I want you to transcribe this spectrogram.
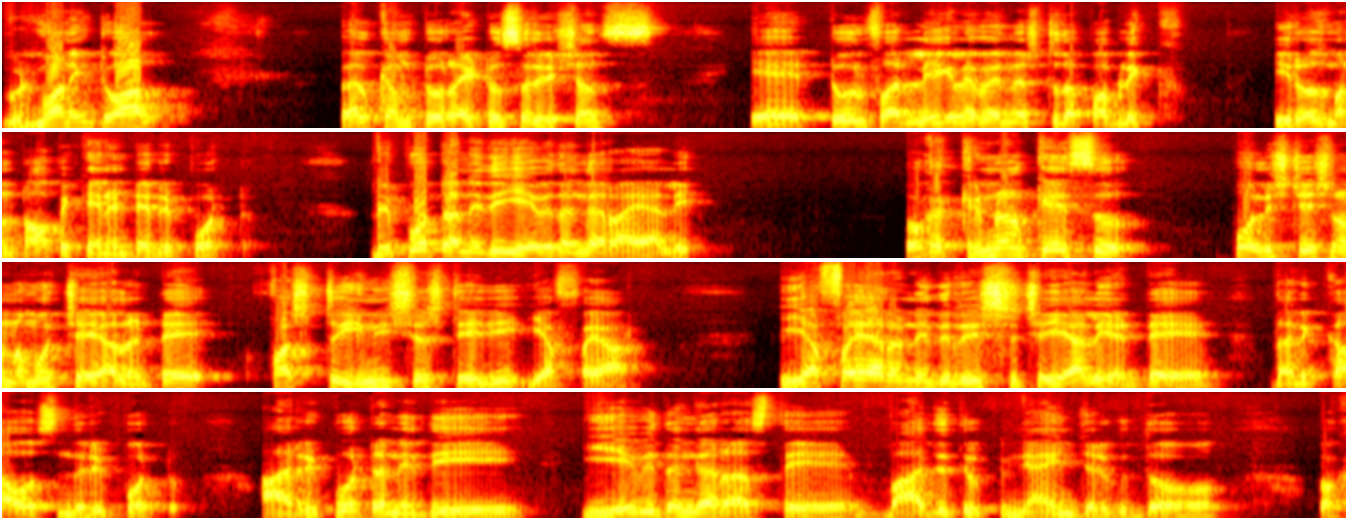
Good morning to all welcome to right to solutions a tool for legal awareness to the public ఈరోజు మన టాపిక్ ఏంటంటే రిపోర్ట్ రిపోర్ట్ అనేది ఏ విధంగా రాయాలి? ఒక క్రిమినల్ కేసు పోలీస్ స్టేషన్లో నమోదు చేయాలంటే first initial stage FIR FIR అనేది రిజిస్టర్ చేయాలి అంటే దానికి కావాల్సింది రిపోర్ట్ ఆ రిపోర్ట్ అనేది ఏ విధంగా రాస్తే బాధితులకు న్యాయం జరుగుద్దో ఒక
